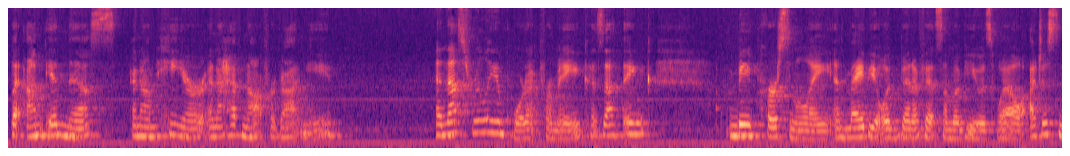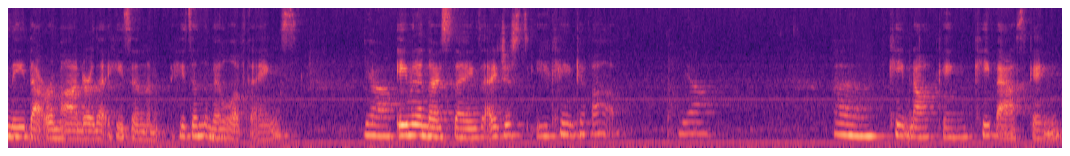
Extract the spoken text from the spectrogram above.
but I'm in this and I'm here and I have not forgotten you. And that's really important for me because I think me personally and maybe it would benefit some of you as well. I just need that reminder that he's in the he's in the middle of things. Yeah. Even in those things, I just you can't give up. Yeah. Um, Keep knocking, keep asking.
